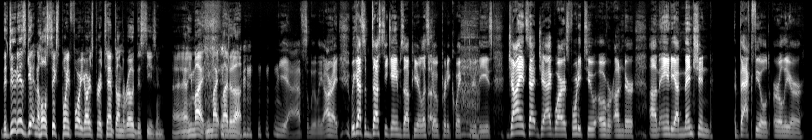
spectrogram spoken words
the dude is getting a whole six point four yards per attempt on the road this season. Uh, he might he might light it up. yeah, absolutely. All right, we got some dusty games up here. Let's go pretty quick through these. Giants at Jaguars, forty two over under. Um, Andy, I mentioned the backfield earlier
